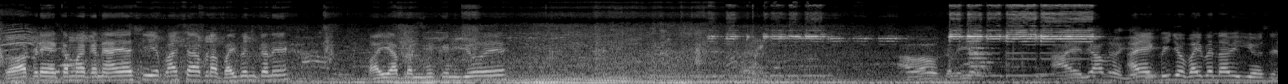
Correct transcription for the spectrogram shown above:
તો આપણે કમા કને આયા છીએ પાછા આપણા ભાઈબંધ કને. ભાઈ આપણને મૂકીને ગયો એ આ એક બીજો ભાઈબંધ આવી ગયો છે.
